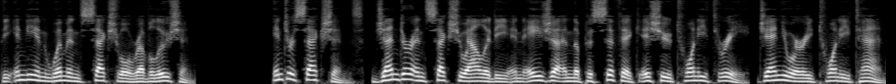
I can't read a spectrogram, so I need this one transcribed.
the Indian Women's Sexual Revolution. Intersections, Gender and Sexuality in Asia and the Pacific Issue 23, January 2010.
